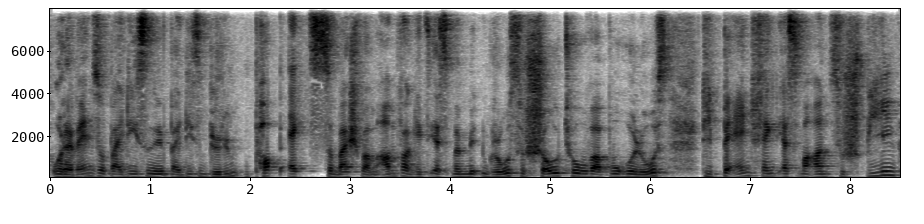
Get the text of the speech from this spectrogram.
Oder wenn so bei diesen, bei diesen berühmten Pop-Acts zum Beispiel am Anfang geht es erstmal mit einem großen Show-Tova Boho los, die Band fängt erstmal an zu spielen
